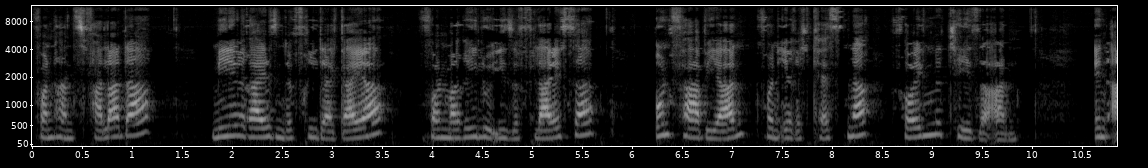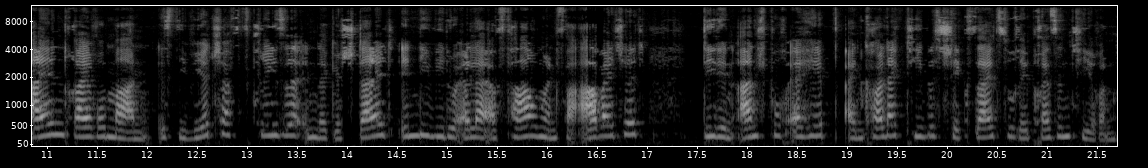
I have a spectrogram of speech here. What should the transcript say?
von Hans Fallada, Mehlreisende Frieda Geier von Marie-Louise Fleißer und Fabian von Erich Kästner folgende These an in allen drei Romanen ist die Wirtschaftskrise in der Gestalt individueller Erfahrungen verarbeitet, die den Anspruch erhebt, ein kollektives Schicksal zu repräsentieren.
